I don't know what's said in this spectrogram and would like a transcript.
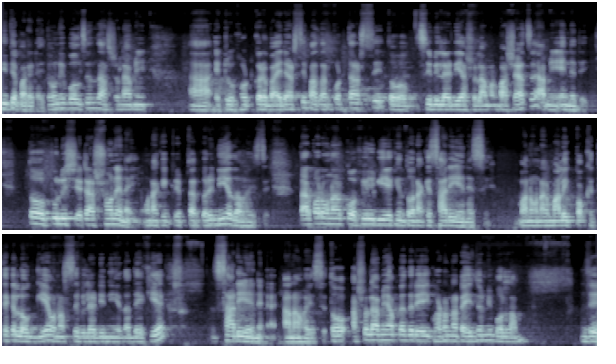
দিতে পারে নাই। তো উনি বলছেন যে, আসলে আমি একটু হট করে বাইরে আসছি, বাজার করতে আসছি, তো সিভিল আইডি আসলে আমার বাসায় আছে, আমি এনে দিই। তো পুলিশ এটা শোনে নাই, ওনাকে গ্রেপ্তার করে নিয়ে যাওয়া হয়েছে। তারপর ওনার কফিল গিয়ে কিন্তু ওনাকে সারিয়ে এনেছে। মানে ওনার মালিক পক্ষের থেকে লোক গিয়ে ওনার সিভিল আইডি নিয়ে তা দেখিয়ে সারিয়ে এনে আনা হয়েছে। তো আসলে আমি আপনাদের এই ঘটনাটা এই জন্যই বললাম যে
